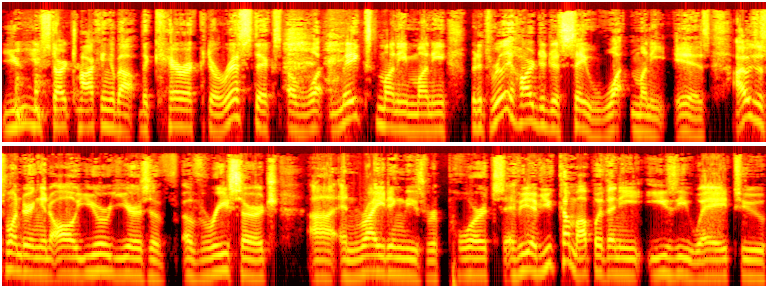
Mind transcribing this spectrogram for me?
you, you start talking about the characteristics of what makes money money, but it's really hard to just say what money is. I was just wondering in all your years of, of research uh, and writing these reports, have you, have you come up with any easy way to,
